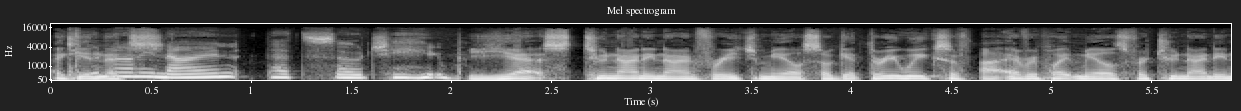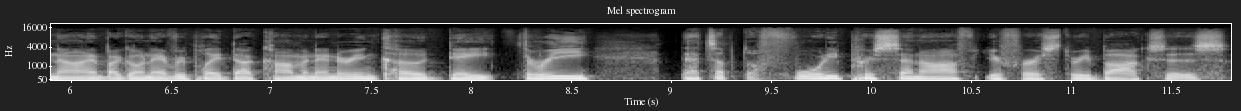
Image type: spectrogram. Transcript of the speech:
Again, Two that's. That's so cheap. Yes, two ninety nine for each meal. So get three weeks of uh, EveryPlate meals for two ninety nine by going to everyplate.com and entering code date three. That's up to forty percent off your first three boxes.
